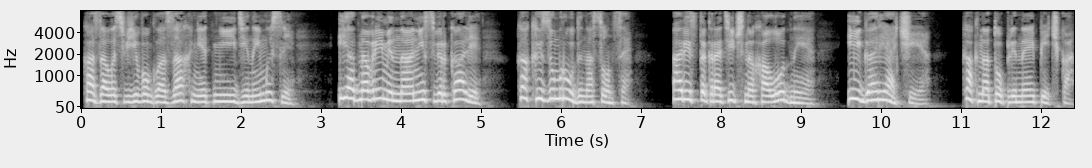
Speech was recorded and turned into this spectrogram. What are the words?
Казалось, в его глазах нет ни единой мысли, и одновременно они сверкали, как изумруды на солнце аристократично холодные и горячие, как натопленная печка.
